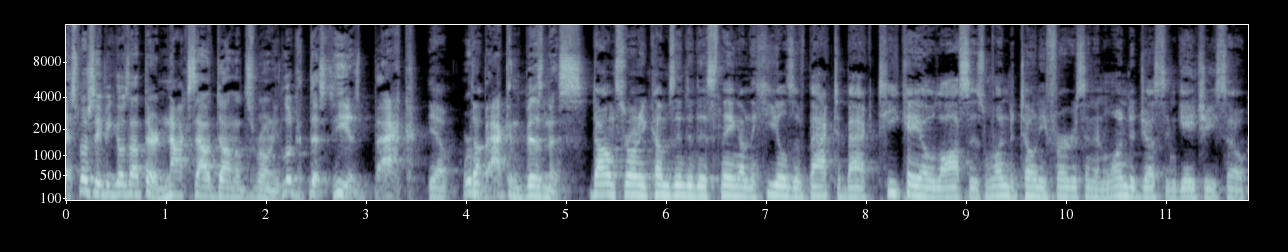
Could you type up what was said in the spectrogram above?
Especially if he goes out there and knocks out Donald Cerrone. Look at this. He is back. Yep. We're Don- back in business. Donald Cerrone comes into this thing on the heels of back-to-back TKO losses, one to Tony Ferguson and one to Justin Gaethje. So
